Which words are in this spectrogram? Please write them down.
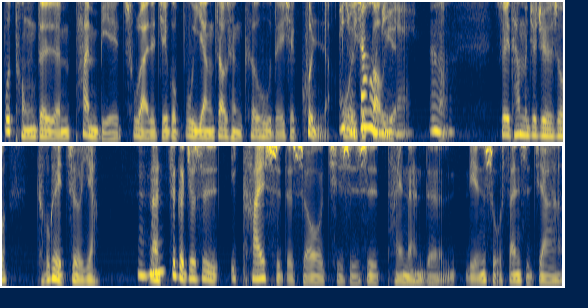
不同的人判别出来的结果不一样，造成客户的一些困扰或一些抱怨。嗯，所以他们就觉得说，可不可以这样？那这个就是一开始的时候，其实是台南的连锁三十家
